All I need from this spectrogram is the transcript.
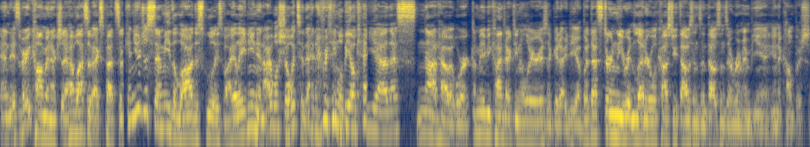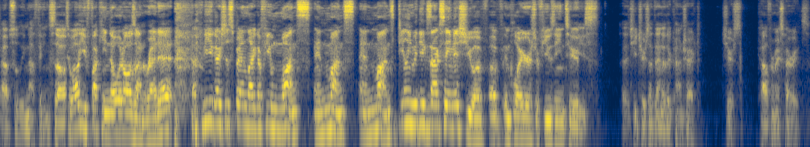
And it's very common actually. I have lots of expats. So can you just send me the law the school is violating and I will show it to them and everything will be okay? Yeah, that's not how it works. Maybe contacting a lawyer is a good idea, but that sternly written letter will cost you thousands and thousands of RMB and accomplish absolutely nothing. So to all you fucking know-it-alls on Reddit, maybe you guys should spend like a few months and months and months dealing with the exact same issue of, of employers refusing to use uh, teachers at the end of their contract. Cheers. Kyle from Expat Rates.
